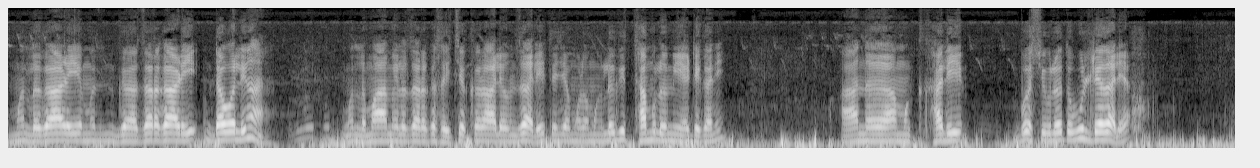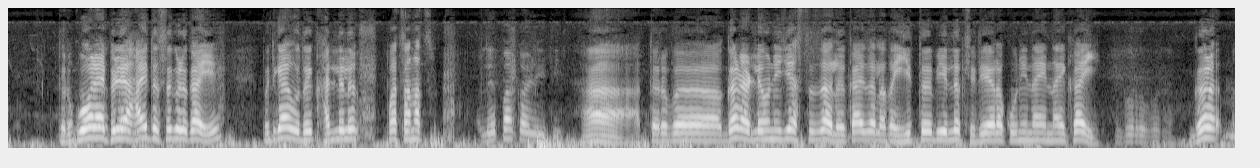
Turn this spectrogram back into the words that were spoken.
म्हणलं गाडी म्हण- जरा गाडी डवली ना. म्हणलं मामीला जरा कसं आहे, चक्कर आल्यावर झाले. त्याच्यामुळं मग लगेच थांबलो मी या ठिकाणी. आणि मग खाली बसवलं तर उलट्या झाल्या. तर गोळ्या फिळ्या आहे तर सगळं काय आहे पण काय होतं खाल्लेलं पचानाच. लय पाकाळी ती. हा तर ब- गडाडल्याने जास्त झालं. काय झालं आता इथं बी लक्ष द्यायला कोणी नाही नाही काही. बरोबर आहे. गड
